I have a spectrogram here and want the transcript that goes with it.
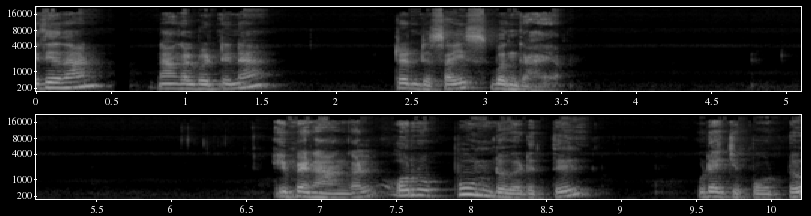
இதுதான் நாங்கள் வெட்டின ரெண்டு சைஸ் வெங்காயம். இப்போ நாங்கள் ஒரு பூண்டு எடுத்து உடைச்சி போட்டு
